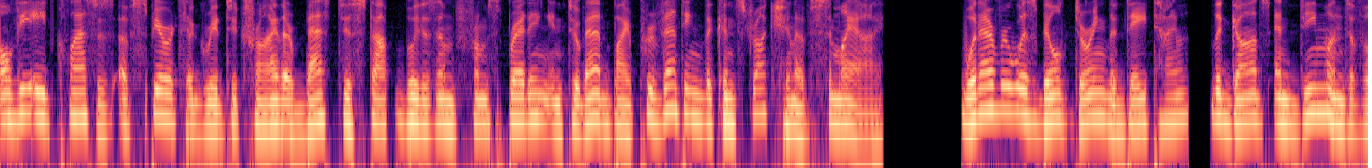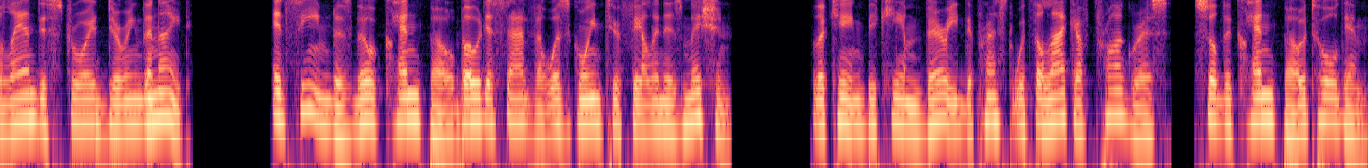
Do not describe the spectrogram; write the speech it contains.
All the eight classes of spirits agreed to try their best to stop Buddhism from spreading in Tibet by preventing the construction of Samye. Whatever was built during the daytime, the gods and demons of the land destroyed during the night. It seemed as though Khenpo Bodhisattva was going to fail in his mission. The king became very depressed with the lack of progress, so the Khenpo told him,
